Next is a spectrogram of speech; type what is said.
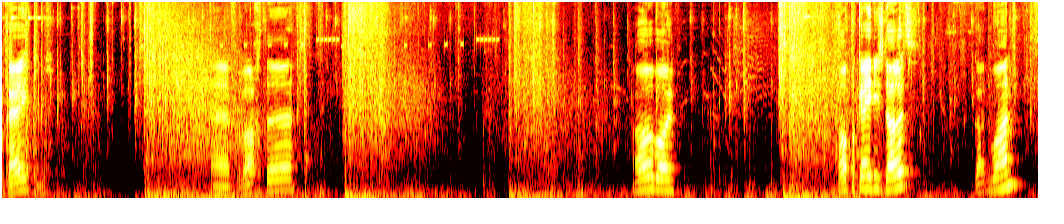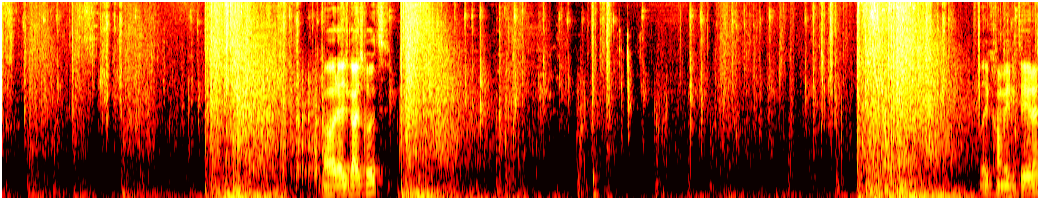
Oké, dus... verwachten. Oh boy. Hoppakee, die is dood. Got one. Oh, deze guy is goed. Ik ga hem irriteren.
